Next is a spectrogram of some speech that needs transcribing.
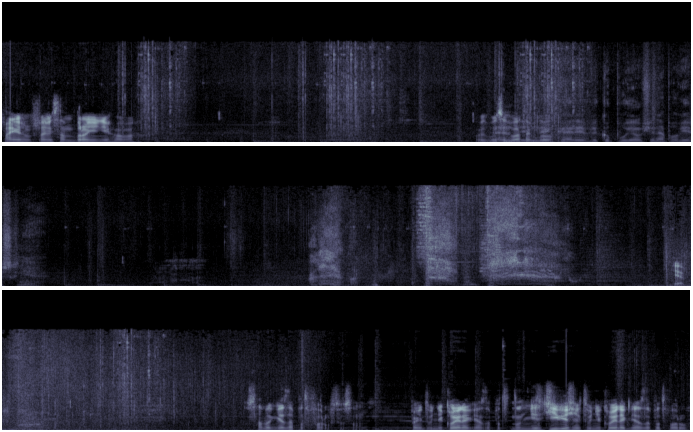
Fajnie, że przynajmniej sam broni nie chowa. W dwójce chyba tak było. nekery wykopują się na powierzchnię. Same gniazda potworów tu są. Pewnie tu nie kolejne gniazda potworów. No nie zdziwię się, jak tu nie kolejne gniazda potworów.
